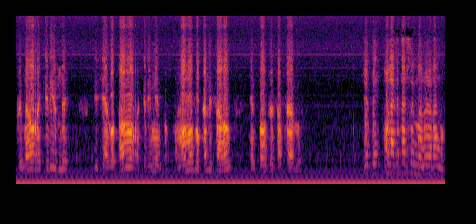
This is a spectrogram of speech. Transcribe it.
primero requerirles y si agotaron los requerimientos o no los localizaron, entonces hacerlo. Hola, ¿qué tal? Soy Manuel Arango.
